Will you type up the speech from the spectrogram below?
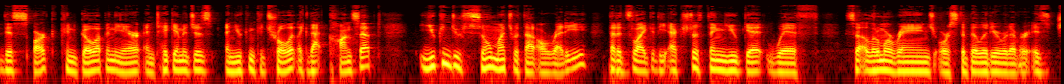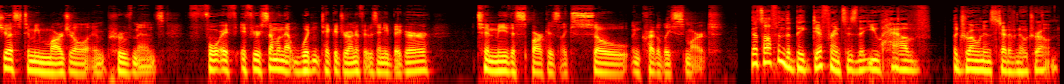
this spark can go up in the air and take images and you can control it, like that concept, you can do so much with that already that it's like the extra thing you get with so a little more range or stability or whatever is just to me marginal improvements for if, if you're someone that wouldn't take a drone if it was any bigger to me the spark is like so incredibly smart That's often the big difference is that you have a drone instead of no drone.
